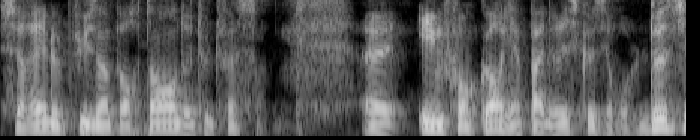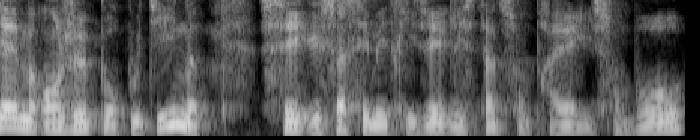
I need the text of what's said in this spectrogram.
serait le plus important de toute façon. Euh, et une fois encore, il n'y a pas de risque zéro. Deuxième enjeu pour Poutine, c'est, et ça c'est maîtrisé, les stades sont prêts, ils sont beaux,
